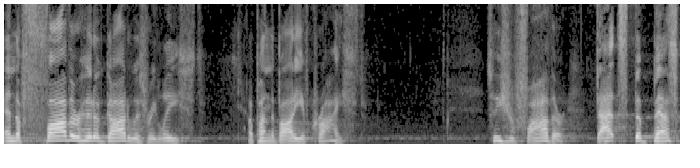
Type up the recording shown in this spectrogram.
and the fatherhood of God was released upon the body of Christ. So he's your father. That's the best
